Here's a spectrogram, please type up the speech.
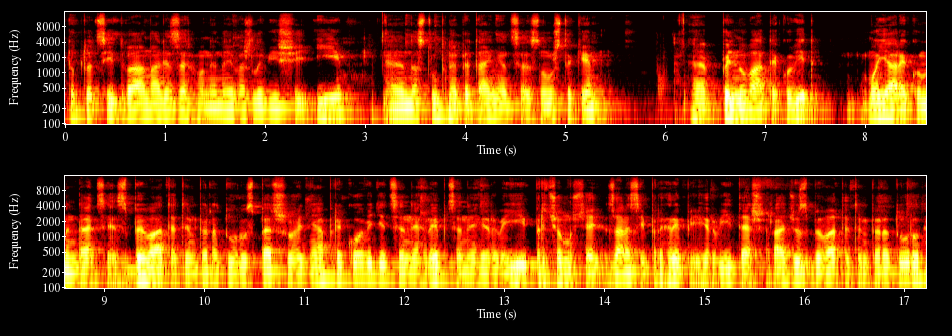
тобто ці два аналізи вони найважливіші. І е, наступне питання це знову ж таки е, пильнувати ковід. Моя рекомендація збивати температуру з першого дня при ковіді. Це не грип, це не ГРВІ. Причому ще зараз і при грипі, і ГРВІ теж раджу збивати температуру,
